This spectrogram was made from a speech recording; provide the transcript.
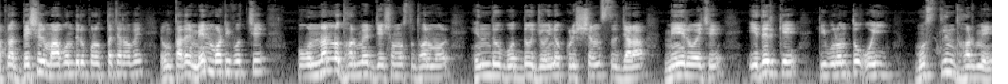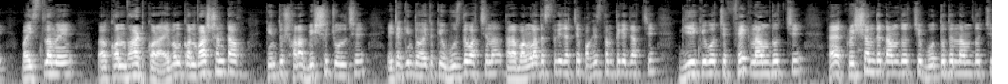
আপনার দেশের মা বোনদের উপর অত্যাচার হবে এবং তাদের মেন মোটিভ হচ্ছে অন্যান্য ধর্মের যে সমস্ত ধর্ম, হিন্দু, বৌদ্ধ, জৈন খ্রিশ্চানস যারা মেয়ে রয়েছে, এদেরকে কি বলুন তো, ওই মুসলিম ধর্মে বা ইসলামে কনভার্ট করা। এবং কনভার্সনটা কিন্তু সারা বিশ্বে চলছে। এটা কিন্তু হয়তো কেউ বুঝতে পারছে না। তারা বাংলাদেশ থেকে যাচ্ছে, পাকিস্তান থেকে যাচ্ছে, গিয়ে কেউ করছে ফেক নাম ধরছে হ্যাঁ খ্রিস্টানদের নাম ধরছে, বৌদ্ধদের নাম ধরছে,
